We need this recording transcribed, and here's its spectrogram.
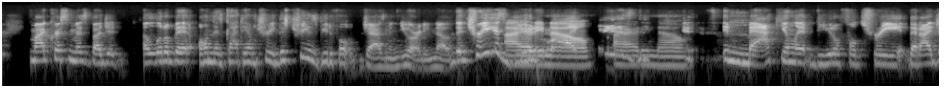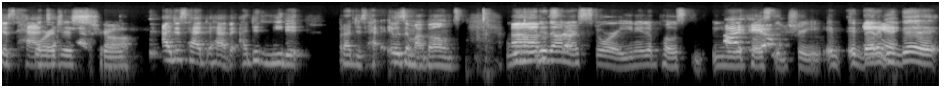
my Christmas budget a little bit on this goddamn tree. This tree is beautiful, Jasmine. You already know the tree is. Beautiful. I already know. Like, I already know. immaculate, beautiful tree that I just had. Gorgeous tree. I just had to have it. I didn't need it, but I just had it was in my bones. We um, need it on so, our story. You need to post. You need I to post am. the tree. It, it better and, be good.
